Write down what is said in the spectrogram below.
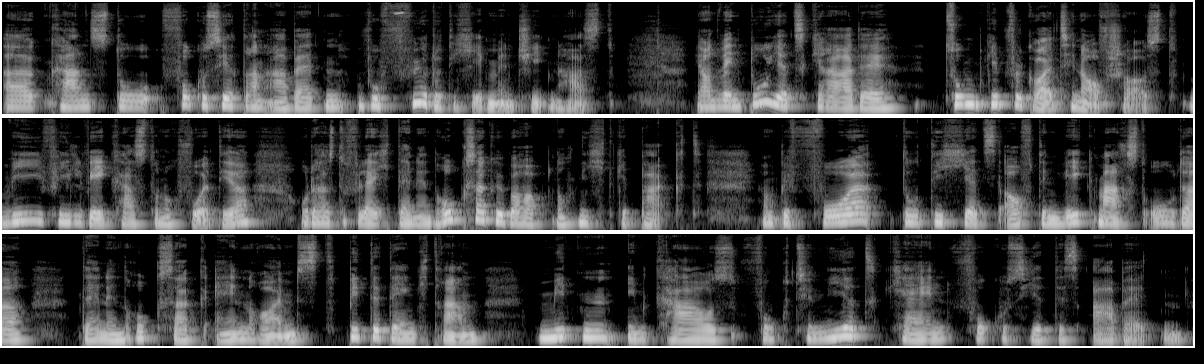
äh, kannst du fokussiert dran arbeiten, wofür du dich eben entschieden hast. Ja, und wenn du jetzt gerade zum Gipfelkreuz hinaufschaust, wie viel Weg hast du noch vor dir? Oder hast du vielleicht deinen Rucksack überhaupt noch nicht gepackt? Und bevor du dich jetzt auf den Weg machst oder deinen Rucksack einräumst, bitte denk dran, mitten im Chaos funktioniert kein fokussiertes Arbeiten.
